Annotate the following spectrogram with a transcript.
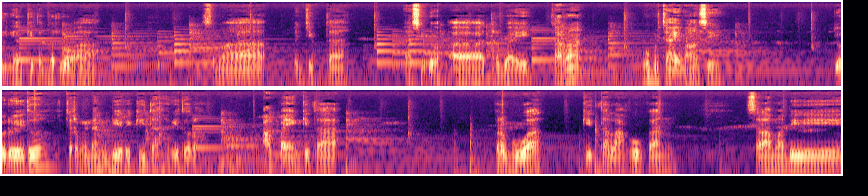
Tinggal kita berdoa sama pencipta kasih doa terbaik. Karena gue percaya banget sih jodoh itu cerminan diri kita gitu loh. Apa yang kita perbuat kita lakukan selama di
